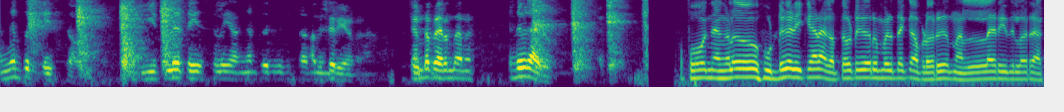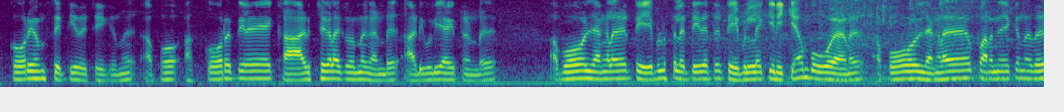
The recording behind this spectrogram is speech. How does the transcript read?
അങ്ങനത്തെ ഒരു ടേസ്റ്റ് ആവും. വീട്ടിലെ ടേസ്റ്റ് അല്ലെങ്കിൽ അങ്ങനത്തെ ഒരു കിട്ടാൻ ശരിയാണ്. എന്റെ പേരെന്താണ്? എന്റെ പേര് ആരും അപ്പോൾ ഞങ്ങൾ ഫുഡ് കഴിക്കാൻ അകത്തോട്ട് കയറുമ്പോഴത്തേക്ക് അവിടെ ഒരു നല്ല രീതിയിലുള്ള ഒരു അക്വോറിയം സെറ്റ് ചെയ്ത് വെച്ചേക്കുന്നത് അപ്പോൾ അക്വോറിയത്തിലെ കാഴ്ചകളൊക്കെ ഒന്ന് കണ്ട് അടിപൊളിയായിട്ടുണ്ട്. അപ്പോൾ ഞങ്ങൾ ടേബിൾ സെലക്ട് ചെയ്തിട്ട് ടേബിളിലേക്ക് ഇരിക്കാൻ പോവുകയാണ്. അപ്പോൾ ഞങ്ങൾ പറഞ്ഞേക്കുന്നത്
